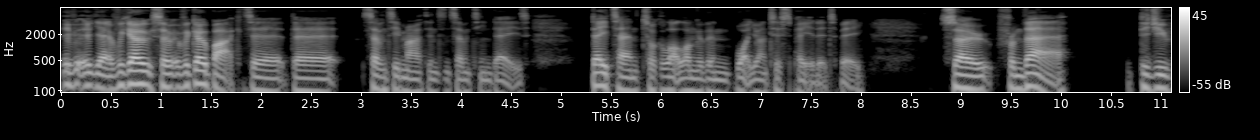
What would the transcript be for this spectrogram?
If uh, yeah, if we go so if we go back to the 17 marathons in 17 days day 10 took a lot longer than what you anticipated it to be. So from there, did you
